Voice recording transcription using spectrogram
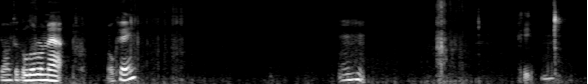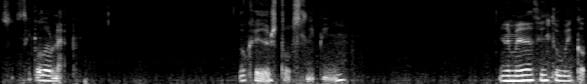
to take a little nap, okay? Mm-hmm. Okay, so let's take a little nap. Okay, they're still sleeping. In a minute, I think they'll wake up.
